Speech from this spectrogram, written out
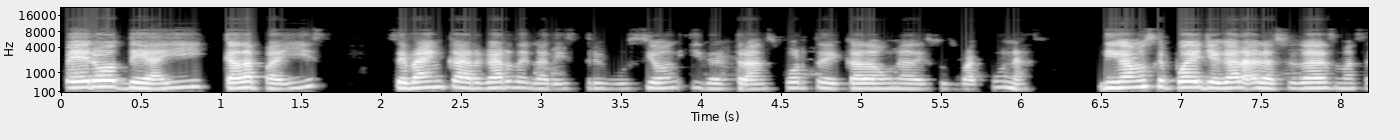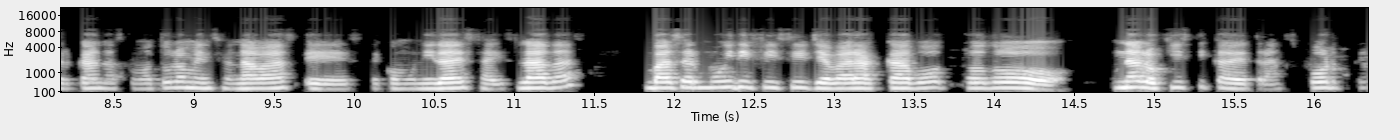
pero de ahí cada país se va a encargar de la distribución y del transporte de cada una de sus vacunas digamos que puede llegar a las ciudades más cercanas, como tú lo mencionabas, este, comunidades aisladas, va a ser muy difícil llevar a cabo todo una logística de transporte.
